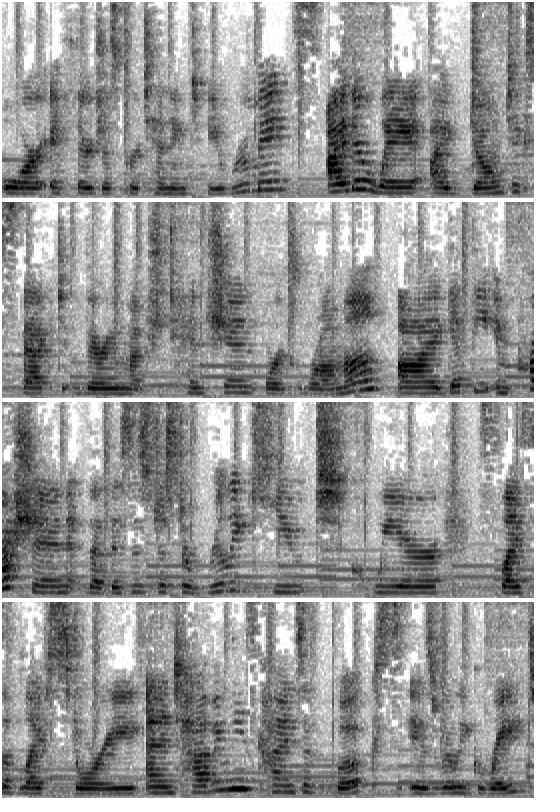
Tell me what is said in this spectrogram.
or if they're just pretending to be roommates. Either way, I don't expect very much tension or drama. I get the impression that this is just a really cute, queer, slice of life story and having these kinds of books is really great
